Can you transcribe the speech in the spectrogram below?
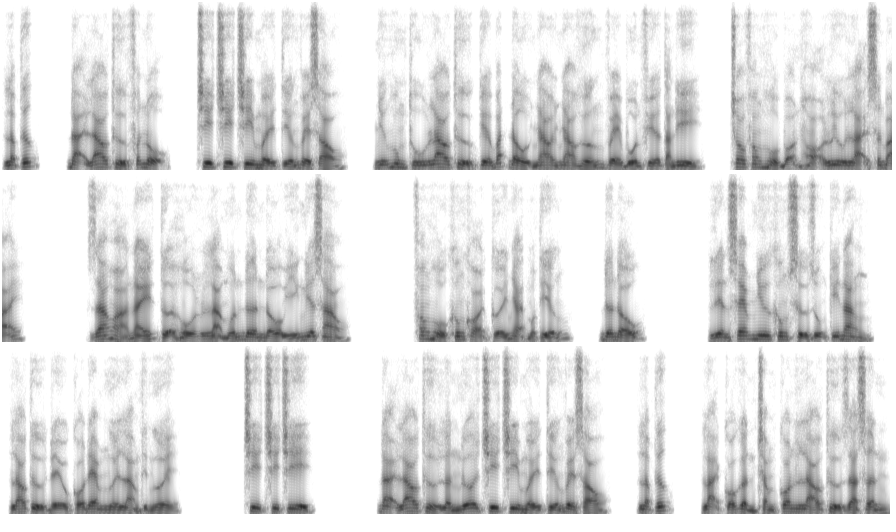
Lập tức, đại lao thử phẫn nộ, chi chi chi mấy tiếng về sau, những hung thú lao thử kia bắt đầu nhao nhao hướng về bốn phía tán đi, cho phong hổ bọn họ lưu lại sân bãi. Gia hỏa này tựa hồ là muốn đơn đấu ý nghĩa sao? Phong hổ không khỏi cười nhạt một tiếng, đơn đấu. Liền xem như không sử dụng kỹ năng, lao tử đều có đem ngươi làm thịt ngươi. Chi chi chi. Đại lao thử lần nữa chi chi mấy tiếng về sau, lập tức, lại có gần trăm con lão thử ra sân,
